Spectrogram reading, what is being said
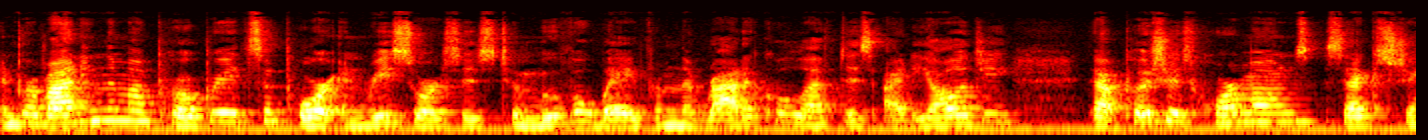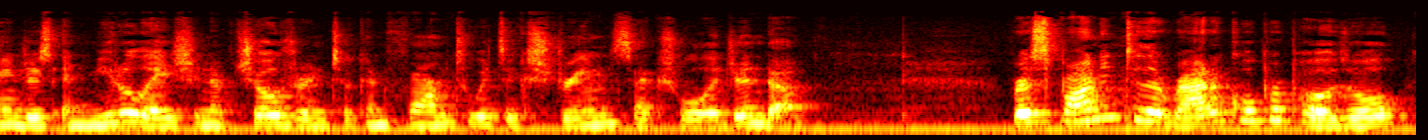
and providing them appropriate support and resources to move away from the radical leftist ideology that pushes hormones, sex changes, and mutilation of children to conform to its extreme sexual agenda. Responding to the radical proposal,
